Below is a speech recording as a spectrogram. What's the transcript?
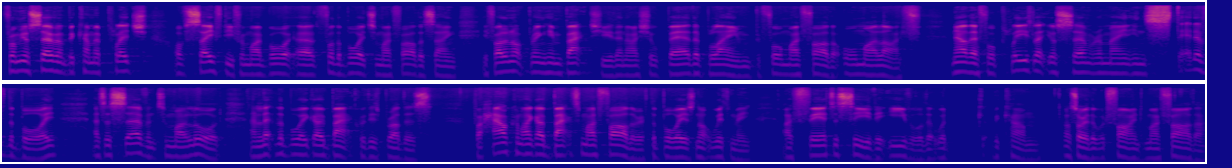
From your servant become a pledge of safety for, my boy, uh, for the boy to my father, saying, If I do not bring him back to you, then I shall bear the blame before my father all my life. Now, therefore, please let your servant remain instead of the boy as a servant to my Lord, and let the boy go back with his brothers. For how can I go back to my father if the boy is not with me? I fear to see the evil that would become, oh, sorry, that would find my father.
